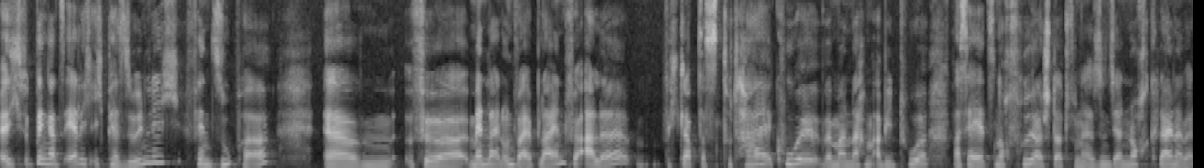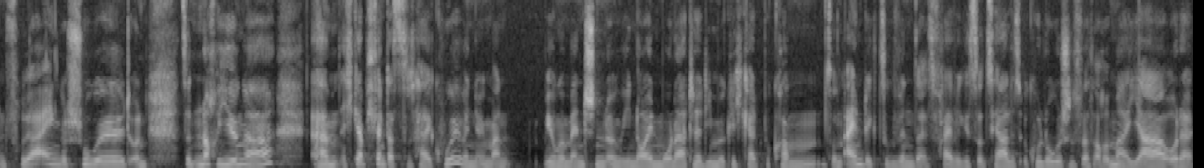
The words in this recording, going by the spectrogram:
ich bin ganz ehrlich, ich persönlich fände es super ähm, für Männlein und Weiblein, für alle. Ich glaube, das ist total cool, wenn man nach dem Abitur, was ja jetzt noch früher stattfindet, also sind ja noch kleiner, werden früher eingeschult und sind noch jünger. Ähm, ich glaube, ich fände das total cool, wenn jemand junge Menschen irgendwie neun Monate die Möglichkeit bekommen, so einen Einblick zu gewinnen, sei es freiwilliges, soziales, ökologisches, was auch immer, ja, oder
